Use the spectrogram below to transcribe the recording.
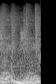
Take me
